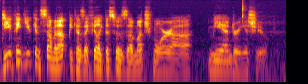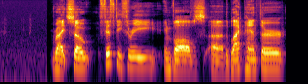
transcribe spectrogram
Do you think you can sum it up? Because I feel like this was a much more uh, meandering issue. Right. So 53 involves uh, the Black Panther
